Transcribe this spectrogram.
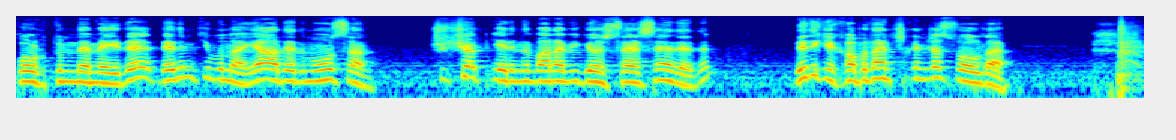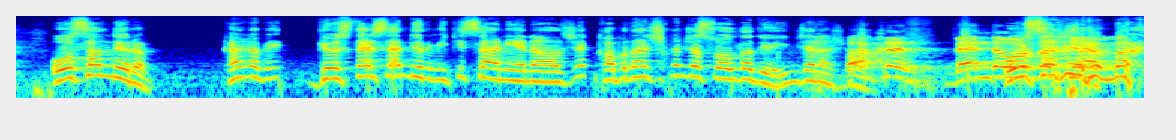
Korktum demeyi de. Dedim ki buna ya dedim Oğuzhan şu çöp yerini bana bir göstersene dedim. Dedi ki kapıdan çıkınca solda. Oğuzhan diyorum. Kanka bir göstersen diyorum 2 saniyeni alacak. Kapıdan çıkınca solda diyor. İncen aşağı. Bakın ben de Oğuzhan orada diyorum bak.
